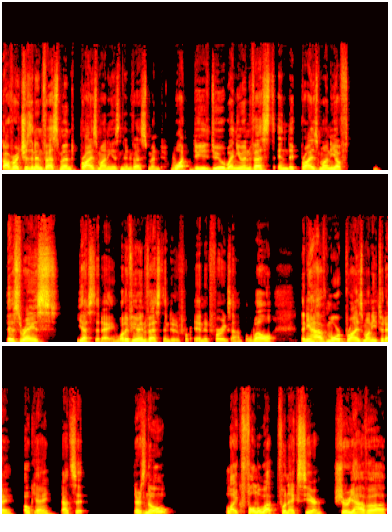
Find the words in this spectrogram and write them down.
coverage is an investment, prize money is an investment. What do you do when you invest in the prize money of this race yesterday? What if you invest in it, for, in it, for example? Well, then you have more prize money today. Okay, that's it. There's no like follow up for next year. Sure, you have a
